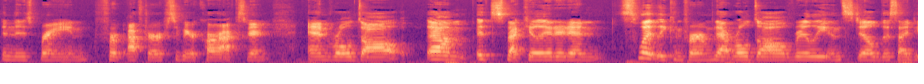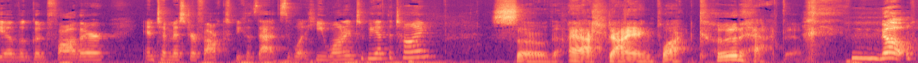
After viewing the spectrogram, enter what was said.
in his brain for after a severe car accident. And Roald Dahl, um, it's speculated and slightly confirmed that Roald Dahl really instilled this idea of a good father into Mr. Fox because that's what he wanted to be at the time. So the Ash dying plot could happen. No,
